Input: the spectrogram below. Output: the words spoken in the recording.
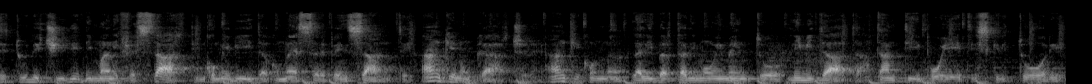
se tu decidi di manifestarti come vita, come essere pensante, anche in un carcere, anche con la libertà di movimento limitata. Tanti poeti, scrittori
